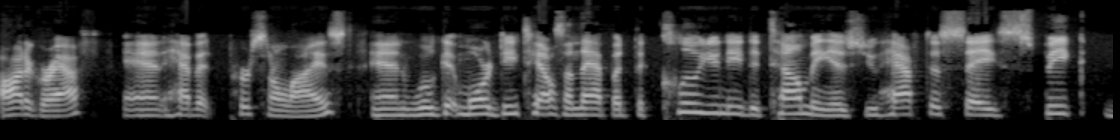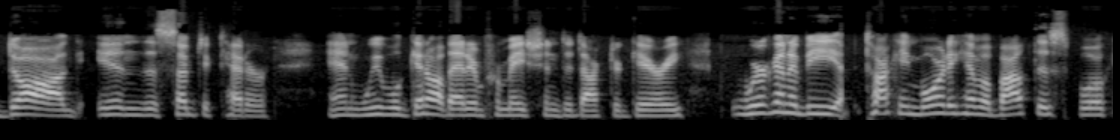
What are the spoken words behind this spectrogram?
autograph and have it personalized and we'll get more details on that but the clue you need to tell me is you have to say speak dog in the subject header and we will get all that information to Dr. Gary. We're going to be talking more to him about this book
